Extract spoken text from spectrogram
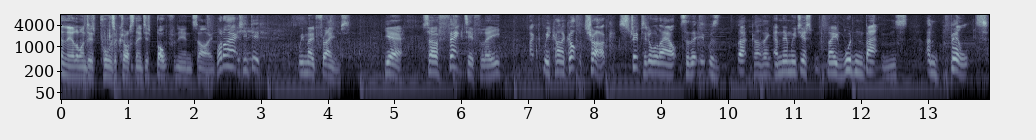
and the other one just pulls across and they just bolt from the inside. What I actually did, we made frames. Yeah. So effectively, we kind of got the truck, stripped it all out so that it was that kind of thing, and then we just made wooden battens and built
